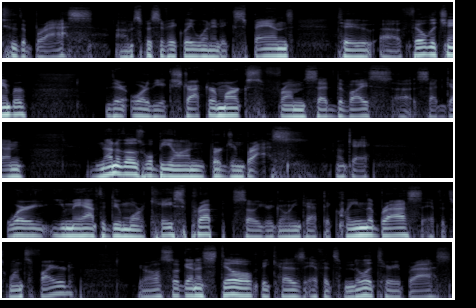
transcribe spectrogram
to the brass, um, specifically when it expands to uh, fill the chamber, there or the extractor marks from said device, uh, said gun. None of those will be on virgin brass. Okay, where you may have to do more case prep, so you're going to have to clean the brass if it's once fired. You're also going to still, because if it's military brass,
